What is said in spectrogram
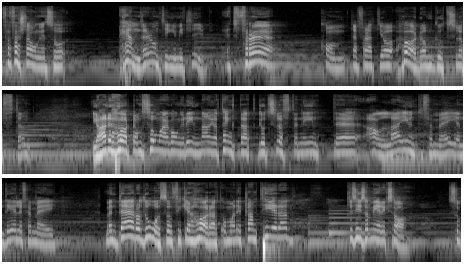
för första gången, så hände det någonting i mitt liv. Ett frö kom därför att jag hörde om Guds löften. Jag hade hört dem så många gånger innan och jag tänkte att Guds löften är inte, alla är ju inte för mig, en del är för mig. Men där och då så fick jag höra att om man är planterad, precis som Erik sa, så,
